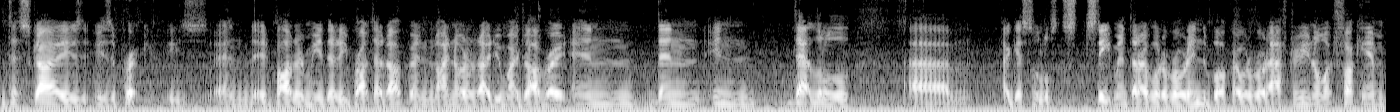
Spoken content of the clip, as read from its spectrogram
this guy is, is a prick. He's and it bothered me that he brought that up, and I know that I do my job right. And then in that little um, I guess, a little statement that I would have wrote in the book. I would have wrote after, you know what, fuck him.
